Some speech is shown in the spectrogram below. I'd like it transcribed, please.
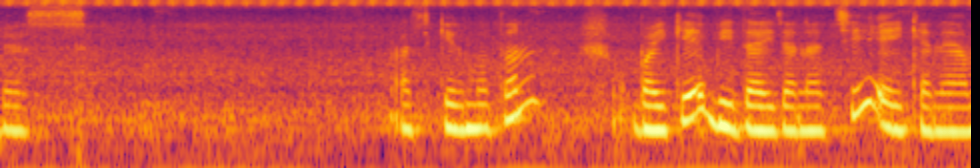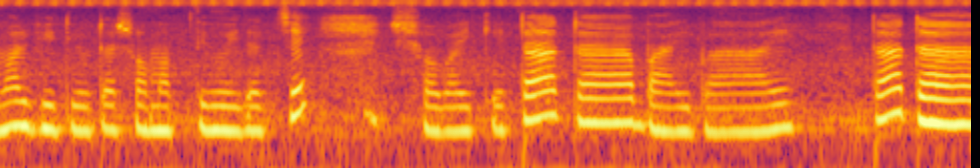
ব্যাস। আজকের মতন সবাইকে বিদায় জানাচ্ছি। এইখানে আমার ভিডিওটা সমাপ্তি হয়ে যাচ্ছে। সবাইকে টাটা, বাই বাই। টাটা।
